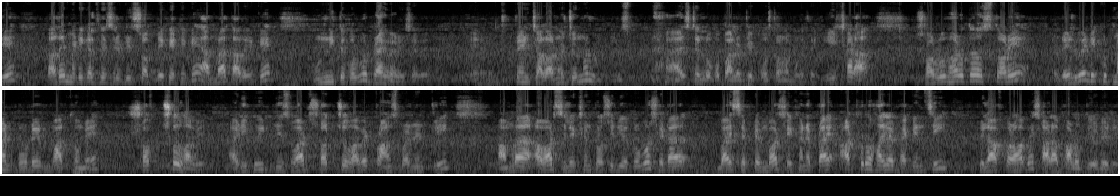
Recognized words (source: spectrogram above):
দিয়ে তাদের মেডিকেল ফেসিলিটিস সব দেখে ঠেকে আমরা তাদেরকে উন্নীত করব ড্রাইভার হিসেবে। ট্রেন চালানোর জন্য অ্যাসিস্ট্যান্ট লোকো পাইলট যে পোস্ট আমরা বলে থাকি। এছাড়া সর্বভারতীয় স্তরে রেলওয়ে রিক্রুটমেন্ট বোর্ডের মাধ্যমে স্বচ্ছভাবে আই রিপিট দিস ওয়ার্ড স্বচ্ছভাবে ট্রান্সপারেন্টলি আমরা আবার সিলেকশন প্রসিডিওর করব। সেটা বাই সেপ্টেম্বর সেখানে প্রায় আঠেরো হাজার ভ্যাকেন্সি ফিল আপ করা হবে সারা ভারতীয় রেলে।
